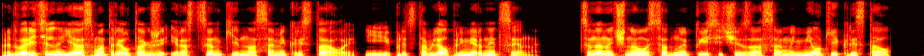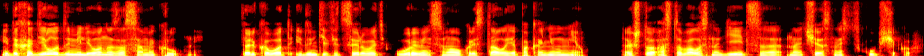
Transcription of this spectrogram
Предварительно я осмотрел также и расценки на сами кристаллы и представлял примерные цены. Цена начиналась с одной тысячи за самый мелкий кристалл и доходила до миллиона за самый крупный. Только вот идентифицировать уровень самого кристалла я пока не умел, так что оставалось надеяться на честность скупщиков.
